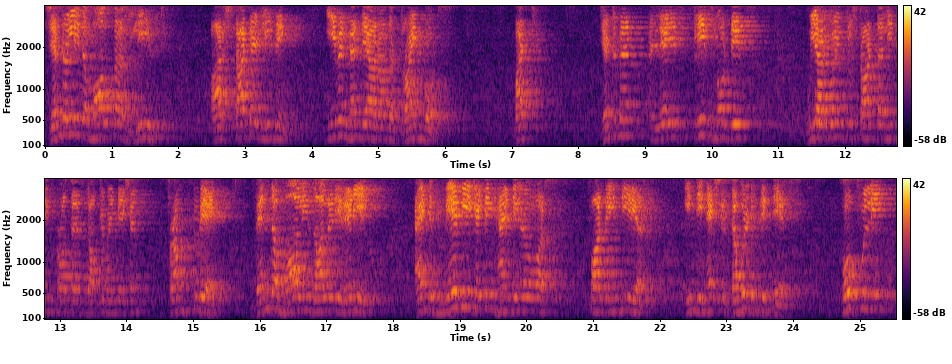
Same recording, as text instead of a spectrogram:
Generally, the malls are leased or started leasing even when they are on the drawing boards. But, gentlemen and ladies, please note this. We are going to start the leasing process documentation from today when the mall is already ready and maybe getting handed over for the interiors in the next double digit days. Hopefully,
